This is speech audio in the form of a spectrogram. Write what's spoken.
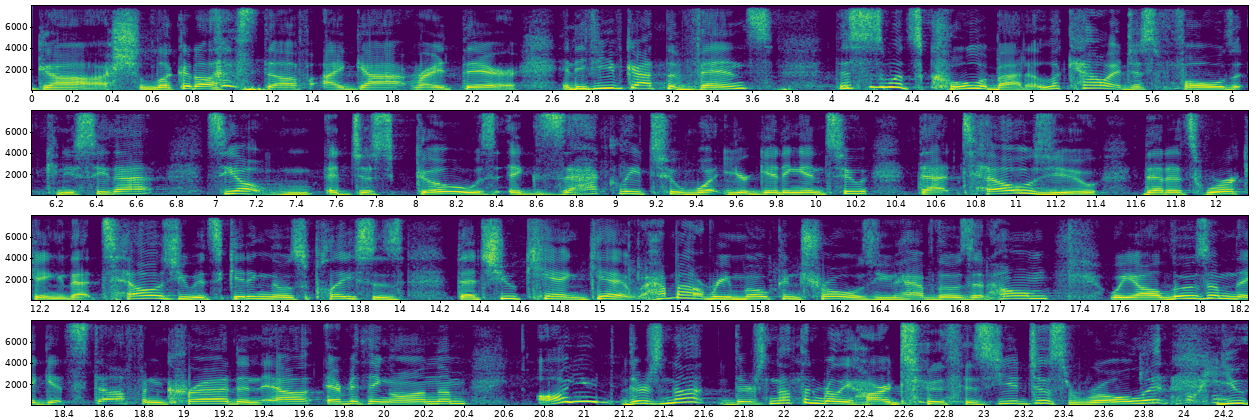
gosh, look at all the stuff I got right there. And if you've got the vents, this is what's cool about it. Look how it just folds. Can you see that? See how it just goes exactly to what you're getting into? That tells you that it's working. That tells you it's getting those places that you can't get. How about remote controls? You have those at home. We all lose them. They get stuff and crud and everything on them. All you, there's not, there's nothing really hard to this. You just roll it. you,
